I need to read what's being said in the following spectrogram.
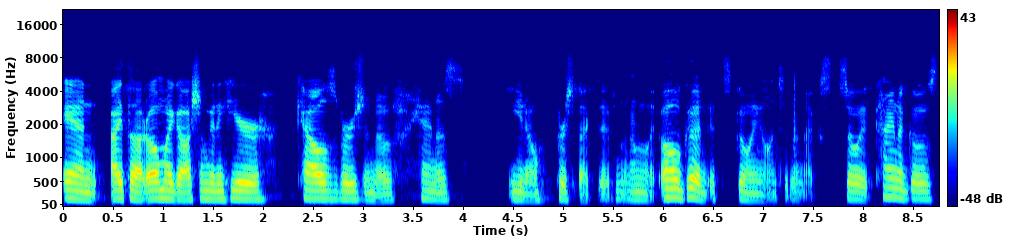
and i thought oh my gosh i'm going to hear cal's version of hannah's you know perspective. And i'm like oh good it's going on to the next. So it kind of goes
